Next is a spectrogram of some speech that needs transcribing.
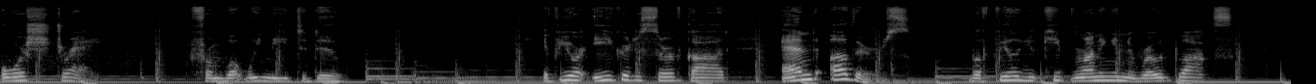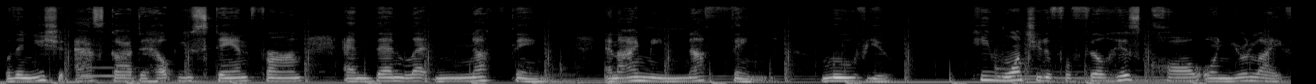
or stray from what we need to do. If you are eager to serve God and others, but feel you keep running into roadblocks, well, then you should ask God to help you stand firm and then let nothing and I mean nothing, move you. He wants you to fulfill His call on your life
